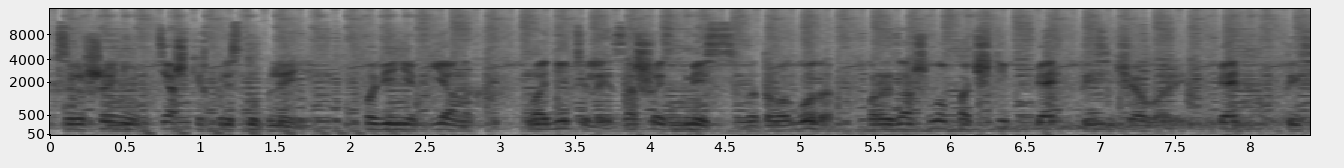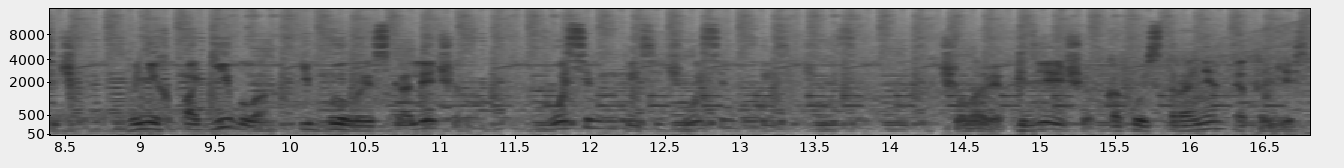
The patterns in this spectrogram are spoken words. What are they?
к совершению тяжких преступлений. По вине пьяных водителей за 6 месяцев этого года произошло почти 5 тысяч аварий. 5 тысяч. В них погибло и было искалечено 8 тысяч. 8 тысяч человек. Где еще, в какой стране это есть?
